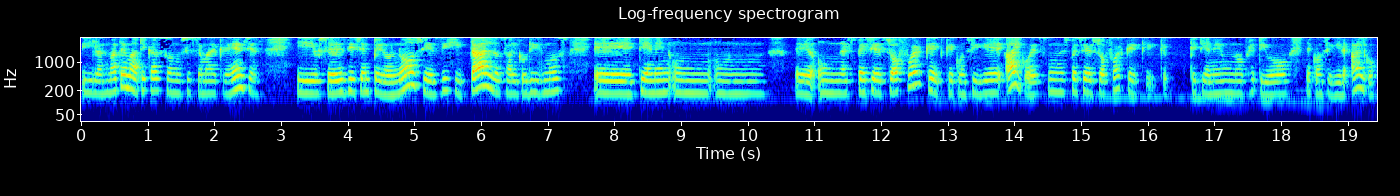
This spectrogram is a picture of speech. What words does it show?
y las matemáticas son un sistema de creencias. Y ustedes dicen, pero no, si es digital, los algoritmos eh, tienen eh, una especie de software que, consigue algo, es una especie de software que, que tiene un objetivo de conseguir algo.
